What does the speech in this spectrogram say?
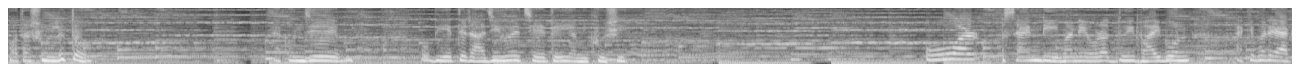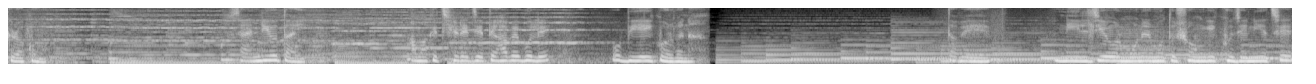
কথা শুনলে তো? এখন যে ও বিয়েতে রাজি হয়েছে, এতেই আমি খুশি। ও আর স্যান্ডি মানে ওরা দুই ভাই বোন একেবারে একরকম। স্যান্ডিও তাই। আমাকে ছেড়ে যেতে হবে বলে ও বিয়েই করবে না। তবে নীল যে ওর মনের মতো সঙ্গী খুঁজে নিয়েছে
